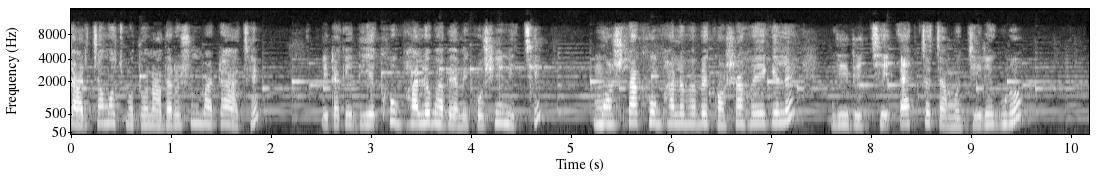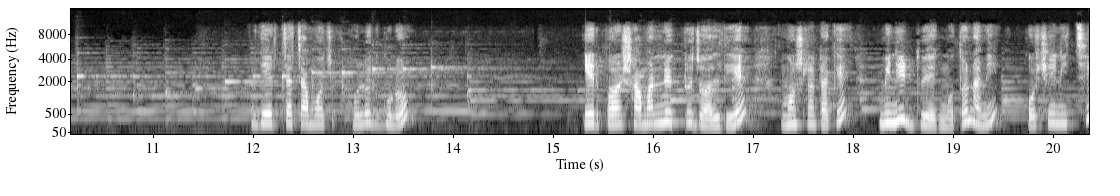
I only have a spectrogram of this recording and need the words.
চার চামচ মতন আদা, রসুন বাটা আছে। এটাকে দিয়ে খুব ভালোভাবে আমি কষিয়ে নিচ্ছি। মশলা খুব ভালোভাবে কষা হয়ে গেলে দিয়ে দিচ্ছি এক চা চামচ জিরে গুঁড়ো, দেড় চা চামচ হলুদ গুঁড়ো। এরপর সামান্য একটু জল দিয়ে মশলাটাকে মিনিট দুয়েক মতন আমি কষিয়ে নিচ্ছি।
